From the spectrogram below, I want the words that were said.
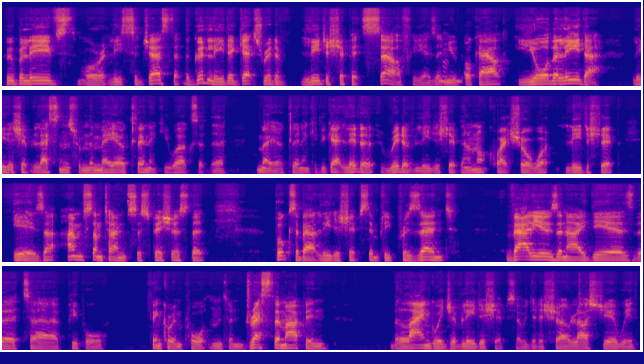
who believes, or at least suggests, that the good leader gets rid of leadership itself. He has a mm-hmm. new hmm. book out, You're the Leader Leadership Lessons from the Mayo Clinic. He works at the Mayo Clinic. If you get rid of leadership, then I'm not quite sure what leadership is. I, I'm sometimes suspicious that books about leadership simply present values and ideas that uh, people think are important and dress them up in the language of leadership. So we did a show last year with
